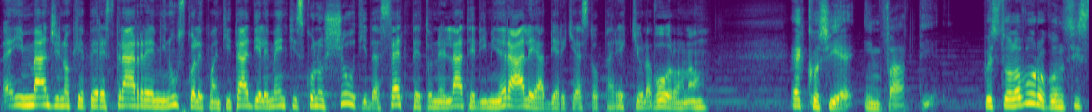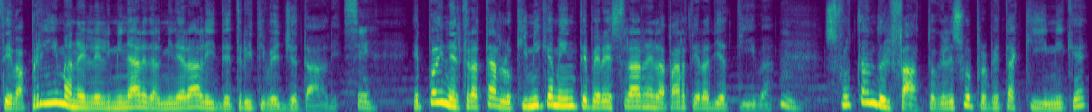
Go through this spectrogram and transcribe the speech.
Eh, immagino che per estrarre minuscole quantità di elementi sconosciuti da 7 tonnellate di minerale abbia richiesto parecchio lavoro, no? E così è, infatti. Questo lavoro consisteva prima nell'eliminare dal minerale i detriti vegetali. Sì. E poi nel trattarlo chimicamente per estrarne la parte radioattiva, mm. sfruttando il fatto che le sue proprietà chimiche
